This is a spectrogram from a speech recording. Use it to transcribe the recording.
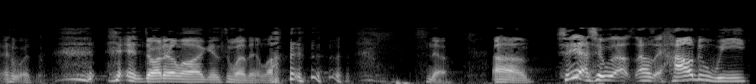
it wasn't. And daughter-in-law against mother-in-law. no. Um, so yeah, so I was, I was like, how do we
